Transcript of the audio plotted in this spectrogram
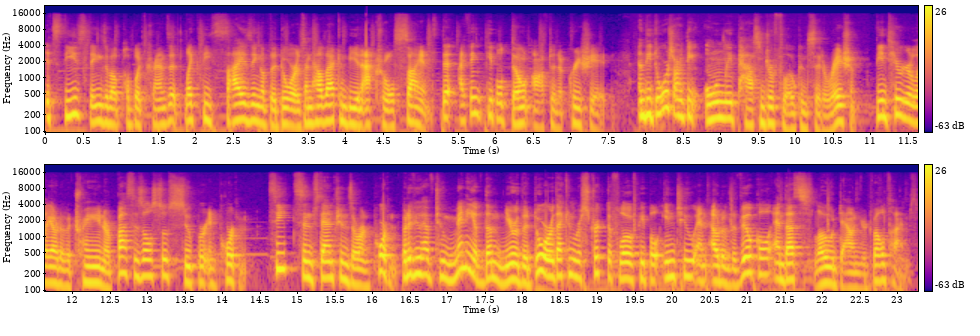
It's these things about public transit, like the sizing of the doors and how that can be an actual science, that I think people don't often appreciate. And the doors aren't the only passenger flow consideration. The interior layout of a train or bus is also super important. Seats and stanchions are important, but if you have too many of them near the door, that can restrict the flow of people into and out of the vehicle and thus slow down your dwell times.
